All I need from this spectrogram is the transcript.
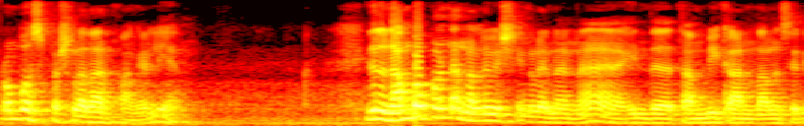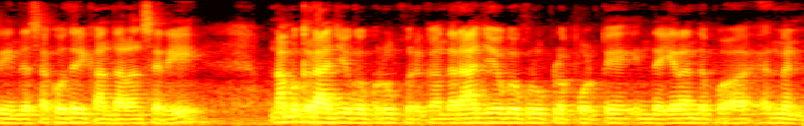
ரொம்ப ஸ்பெஷலாக தான் இருப்பாங்க இல்லையா? இதில் நம்ம பண்ண நல்ல விஷயங்கள் என்னென்ன? இந்த தம்பிக்கா இருந்தாலும் சரி இந்த சகோதரிக்கா இருந்தாலும் சரி நமக்கு ராஜயோக குரூப் இருக்குது அந்த ராஜயோக குரூப்பில் போட்டு இந்த இறந்து ஐ மீன்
